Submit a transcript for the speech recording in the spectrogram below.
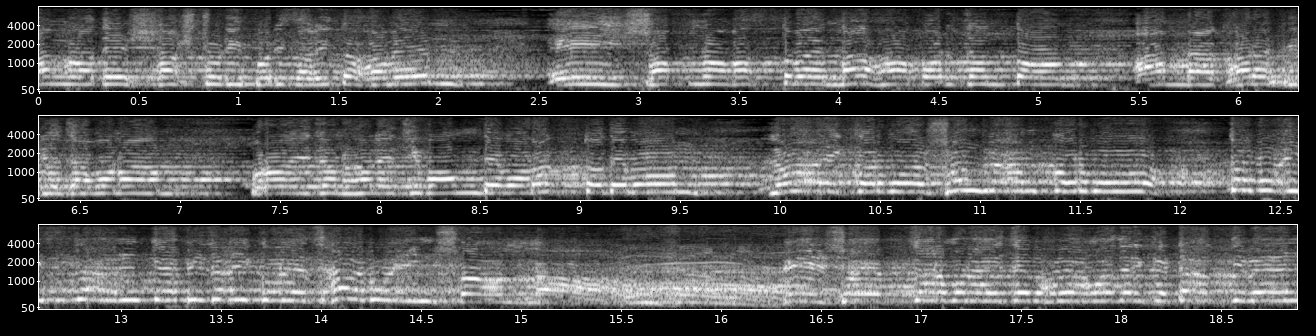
বাংলাদেশ রাষ্ট্রটি পরিচালিত হবে। এই স্বপ্ন বাস্তবায়ন না হওয়া পর্যন্ত আমরা ঘরে ফিরে যাব না। প্রয়োজন হলে জীবন দেব, রক্ত দেব, লড়াই করব, সংগ্রাম করব। তবু ইসলামকে বিজয় করে ছাড়বো ইনশাআল্লাহ। বীর সাহেব চরমনায় যেভাবে আমাদেরকে ডাক দিবেন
